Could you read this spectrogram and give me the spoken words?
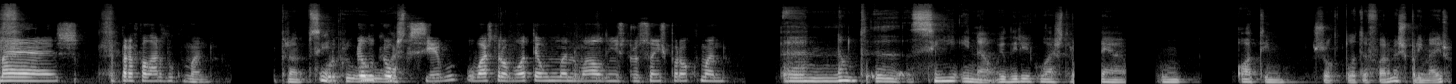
mas para falar do comando. Pronto, sim, Porque, pelo que eu percebo, o Astrobot é um manual de instruções para o comando. Uh, não uh, sim e não. Eu diria que o Astrobot é um ótimo jogo de plataformas, primeiro.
